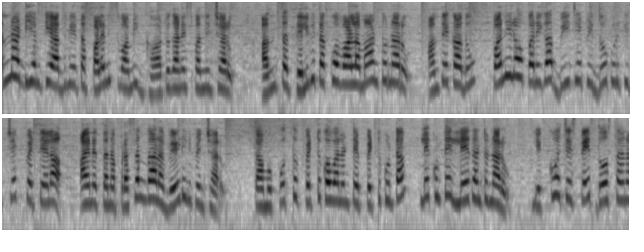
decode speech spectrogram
అన్నా డీఎంకే అధినేత పళనిస్వామి ఘాటుగానే స్పందించారు. అంత తెలివి తక్కువ వాళ్లమా అంటున్నారు అంతేకాదు పనిలో పనిగా బీజేపీ దూకుడికి చెక్ పెట్టేలా ఆయన తన ప్రసంగాల వేడిని పెంచారు తాము పొత్తు పెట్టుకోవాలంటే పెట్టుకుంటాం లేకుంటే లేదంటున్నారు ఎక్కువ చేస్తే దోస్తాన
